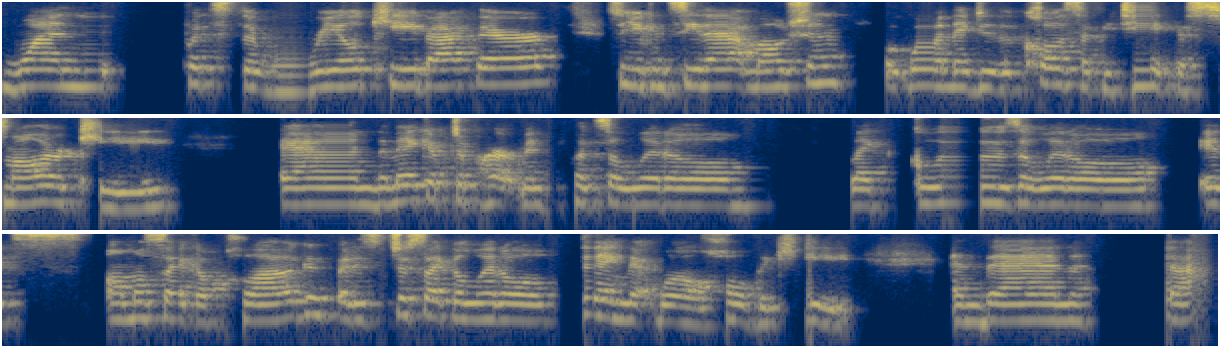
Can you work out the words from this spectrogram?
one puts the real key back there, so you can see that motion. But when they do the close up, you take the smaller key, and the makeup department puts a little like glues a little. It's almost like a plug but it's just like a little thing that will hold the key. And then that,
